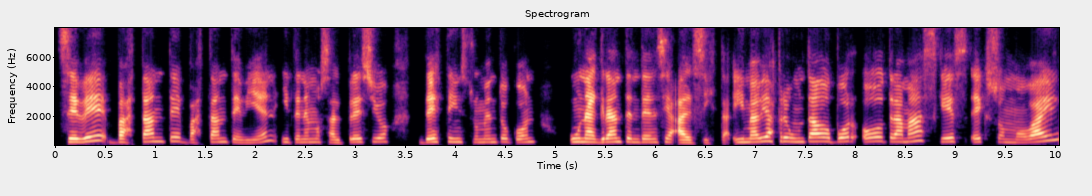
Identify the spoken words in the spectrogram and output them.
se ve bastante, bastante bien y tenemos al precio de este instrumento con una gran tendencia alcista. Y me habías preguntado por otra más, que es ExxonMobil.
